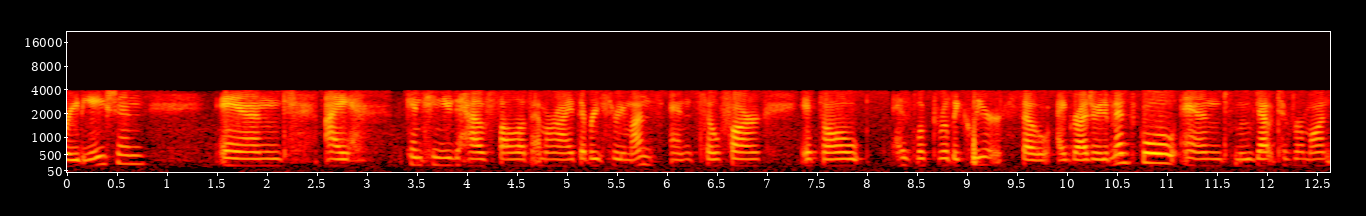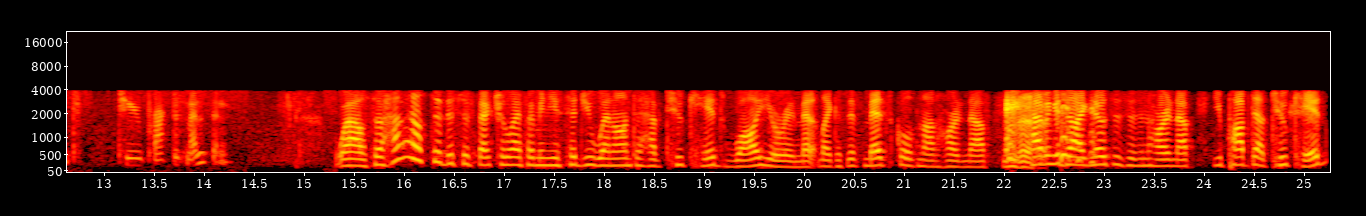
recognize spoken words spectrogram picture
radiation, and I continue to have follow-up MRIs every three months, and so far it's all has looked really clear. So I graduated med school and moved out to Vermont to practice medicine. Wow. So how else did this affect your life? I mean, you said you went on to have two kids while you were in med, like as if med school's not hard enough. Having a diagnosis isn't hard enough. You popped out two kids.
